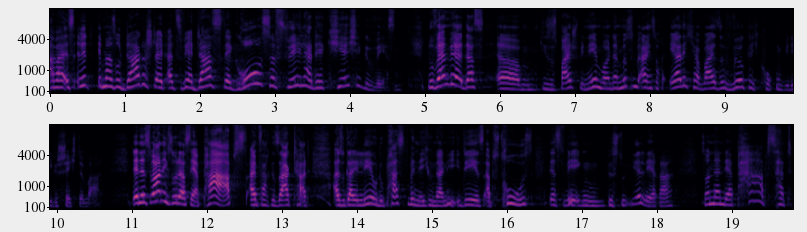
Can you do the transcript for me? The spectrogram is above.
aber es wird immer so dargestellt, als wäre das der große Fehler der Kirche gewesen. Nur wenn wir das, ähm, dieses Beispiel nehmen wollen, dann müssen wir allerdings auch ehrlicherweise wirklich gucken, wie die Geschichte war. Denn es war nicht so, dass der Papst einfach gesagt hat, also Galileo, du passt mir nicht und deine Idee ist abstrus, deswegen bist du ihr Lehrer, sondern der Papst hat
